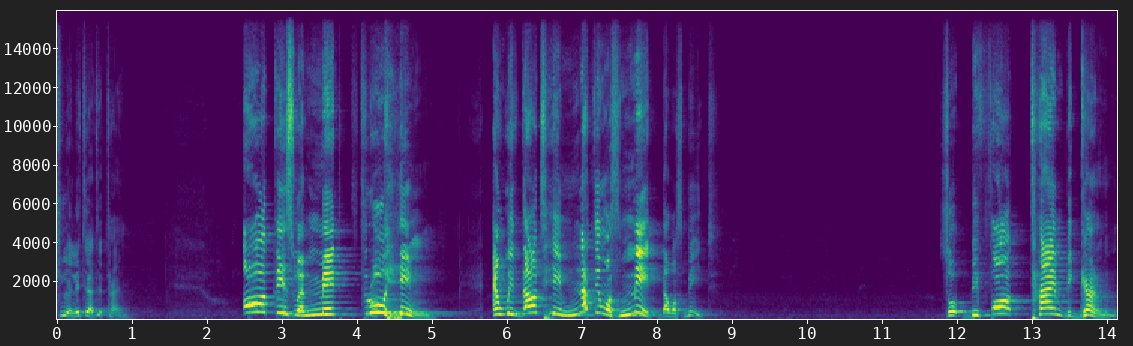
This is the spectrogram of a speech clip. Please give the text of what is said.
chew a little at a time. All things were made through him, and without him, nothing was made that was made. So before time began,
